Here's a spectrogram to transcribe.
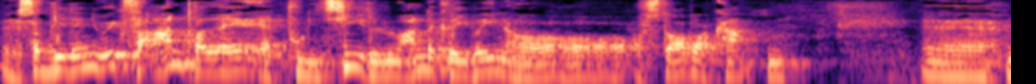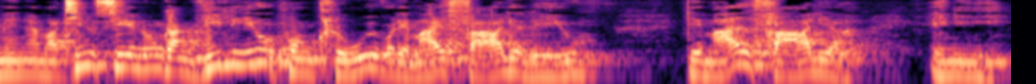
øh, så bliver den jo ikke forandret af, at politiet eller nogle andre griber ind og, og, og stopper kampen. Øh, Men Martinus siger nogle gange, at vi lever på en klode, hvor det er meget farligt at leve. Det er meget farligere end i,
